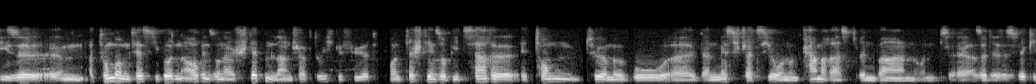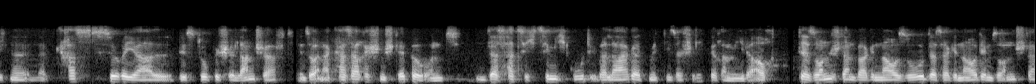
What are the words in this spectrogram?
diese ähm, Atombombentests, die wurden auch in so einer Steppenlandschaft durchgeführt. Und da stehen so bizarre Betontürme, wo äh, dann Messstationen und Kameras drin waren. Und äh, also das ist wirklich eine, eine krass surreal dystopische Landschaft in so einer kasachischen Steppe. Und das hat sich ziemlich gut überlagert mit dieser Schildpyramide. Auch der Sonnenstand war genau so, dass er genau dem Sonnenstand,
